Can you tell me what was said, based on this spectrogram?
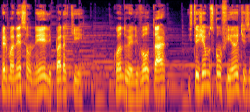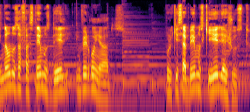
permaneçam nele para que, quando ele voltar, estejamos confiantes e não nos afastemos dele envergonhados. Porque sabemos que ele é justo.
